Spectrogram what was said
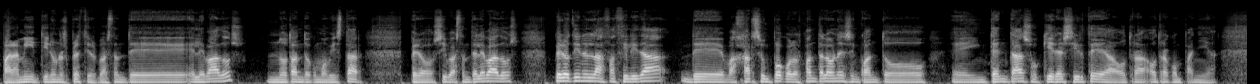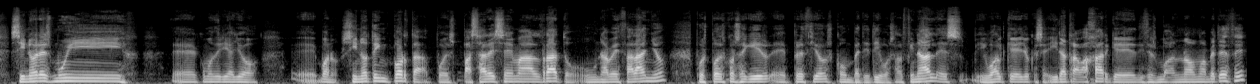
para mí tiene unos precios bastante elevados. No tanto como Vistar, pero sí bastante elevados. Pero tienen la facilidad de bajarse un poco los pantalones en cuanto eh, intentas o quieres irte a otra, otra compañía. Si no eres muy eh, como diría yo, eh, bueno, si no te importa, pues pasar ese mal rato una vez al año, pues puedes conseguir eh, precios competitivos. Al final es igual que, yo que sé, ir a trabajar, que dices, bueno, no me apetece,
